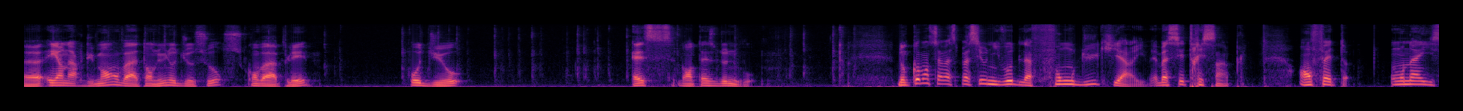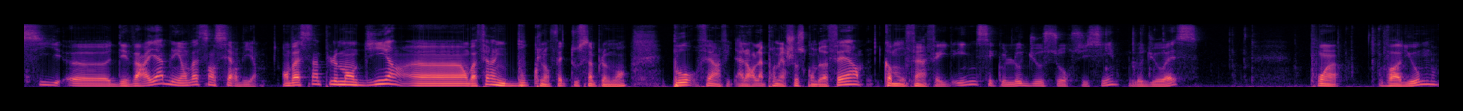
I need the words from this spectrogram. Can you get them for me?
Euh, et en argument, on va attendre une audio source qu'on va appeler audio S, grand S de nouveau. Donc comment ça va se passer au niveau de la fondue qui arrive? Eh ben, C'est très simple. En fait, on a ici euh, des variables et on va s'en servir. On va simplement dire, euh, on va faire une boucle en fait tout simplement pour faire un feed. Alors la première chose qu'on doit faire, comme on fait un fade in, c'est que l'audio source ici, l'audio S, volume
